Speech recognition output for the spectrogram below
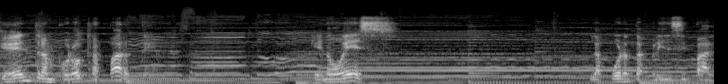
que entran por otra parte, que no es la puerta principal.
